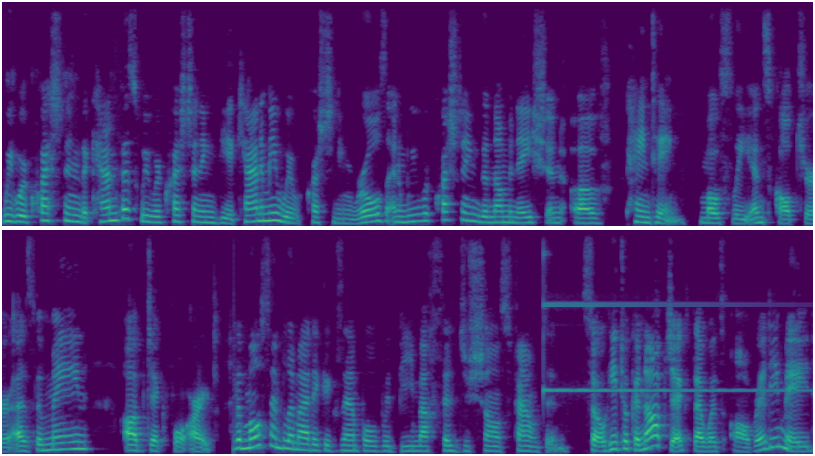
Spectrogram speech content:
we were questioning the canvas, we were questioning the academy, we were questioning rules, and we were questioning the nomination of painting mostly and sculpture as the main object for art. The most emblematic example would be Marcel Duchamp's fountain. So he took an object that was already made,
